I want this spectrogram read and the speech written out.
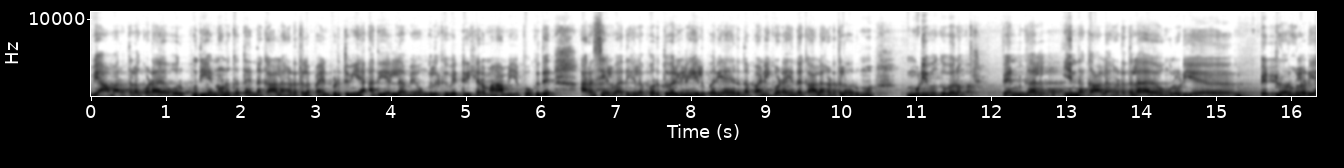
வியாபாரத்தில் கூட ஒரு புதிய நுணுக்கத்தை இந்த காலகட்டத்தில் பயன்படுத்துவீங்க. அது எல்லாமே உங்களுக்கு வெற்றிகரமாக அமைய போகுது. அரசியல்வாதிகளை பொறுத்தவரையிலும் எழுப்பறியாக இருந்த பணி கூட இந்த காலகட்டத்தில் ஒரு மு முடிவுக்கு வரும். பெண்கள் இந்த காலகட்டத்தில் உங்களுடைய பெற்றோர்களுடைய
